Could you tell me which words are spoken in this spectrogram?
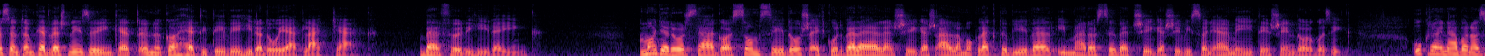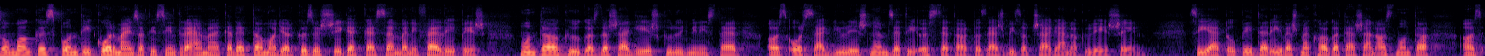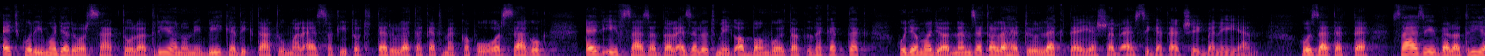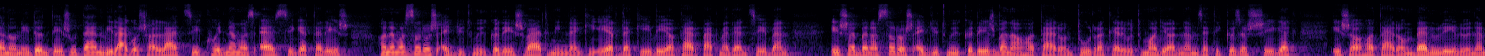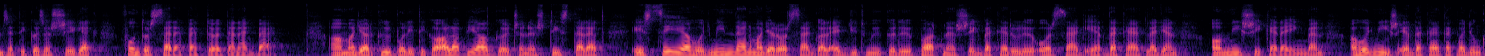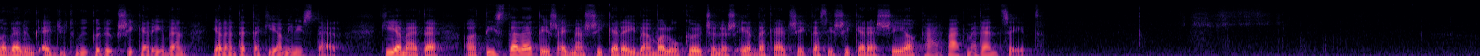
Köszöntöm kedves nézőinket, Önök a heti TV híradóját látják. Belföldi híreink. Magyarország a szomszédos, egykor vele ellenséges államok legtöbbjével immár a szövetségesi viszony elmélyítésén dolgozik. Ukrajnában azonban központi kormányzati szintre emelkedett a magyar közösségekkel szembeni fellépés, mondta a külgazdasági és külügyminiszter az Országgyűlés Nemzeti Összetartozás Bizottságának ülésén. Szijjártó Péter éves meghallgatásán azt mondta, az egykori Magyarországtól a trianoni békediktátummal elszakított területeket megkapó országok egy évszázaddal ezelőtt még abban voltak rekedtek, hogy a magyar nemzet a lehető legteljesebb elszigeteltségben éljen. Hozzátette, száz évvel a trianoni döntés után világosan látszik, hogy nem az elszigetelés, hanem a szoros együttműködés vált mindenki érdekévé a Kárpát-medencében, és ebben a szoros együttműködésben a határon túlra került magyar nemzeti közösségek és a határon belül élő nemzeti közösségek fontos szerepet töltenek be. A magyar külpolitika alapja a kölcsönös tisztelet, és célja, hogy minden Magyarországgal együttműködő partnerségbe kerülő ország érdekelt legyen a mi sikereinkben, ahogy mi is érdekeltek vagyunk a velünk együttműködők sikerében, jelentette ki a miniszter. Kiemelte, a tisztelet és egymás sikereiben való kölcsönös érdekeltség teszi sikeressé a Kárpát-medencét.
